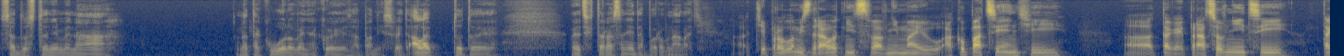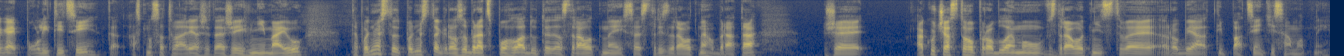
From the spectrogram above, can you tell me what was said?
sa dostaneme na, na takú úroveň, ako je západný svet. Ale toto je vec, ktorá sa nedá porovnávať. Tie problémy zdravotníctva vnímajú ako pacienti, tak aj pracovníci, tak aj politici, aspoň sa tvária, že, teda, že ich vnímajú. Tak poďme si to, poďme si tak rozobrať z pohľadu teda zdravotnej sestry, zdravotného brata, že akú časť toho problému v zdravotníctve robia tí pacienti samotní?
